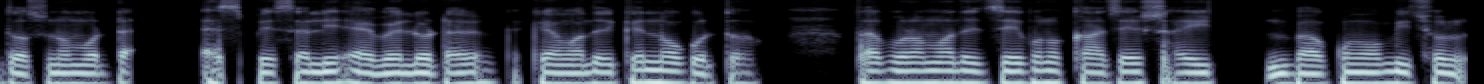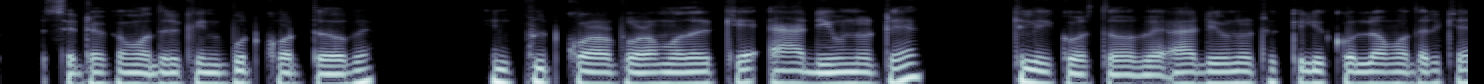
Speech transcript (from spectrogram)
দশ নম্বরটা স্পেশালি অ্যাভেলোটাকে আমাদেরকে নো করতে হবে। তারপর আমাদের যে কোনো কাজের সাইট বা কোনো কিছু সেটাকে আমাদেরকে ইনপুট করতে হবে। ইনপুট করার পর আমাদেরকে অ্যাড ইউনিটে ক্লিক করতে হবে। অ্যাড ইউনিটে ক্লিক করলে আমাদেরকে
